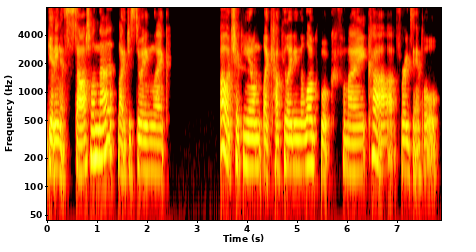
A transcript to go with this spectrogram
getting a start on that, like just doing like, oh, checking on like calculating the logbook for my car, for example,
